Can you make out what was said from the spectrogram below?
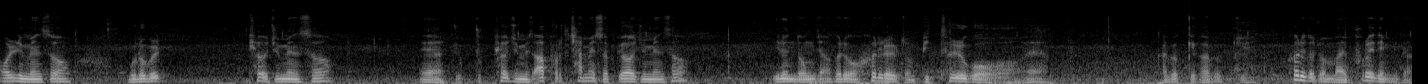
올리면서 무릎을 펴주면서 예, 쭉쭉 펴주면서 앞으로 차면서 뼈주면서 이런 동작 그리고 허리를 좀 비틀고 예, 가볍게 가볍게 허리도 좀 많이 풀어야 됩니다.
